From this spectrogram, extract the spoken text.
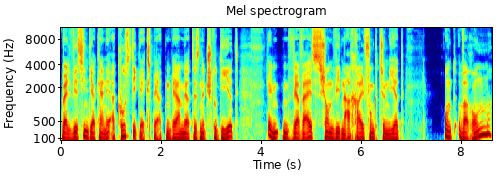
weil wir sind ja keine Akustikexperten, wir haben ja das nicht studiert wer weiß schon, wie Nachhall funktioniert. Und warum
